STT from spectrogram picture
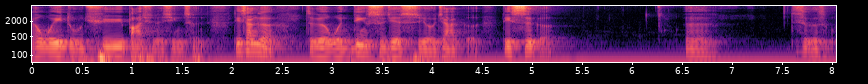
要围堵区域霸权的形成，第三个这个稳定世界石油价格，第四个，嗯、呃，第四个什么？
